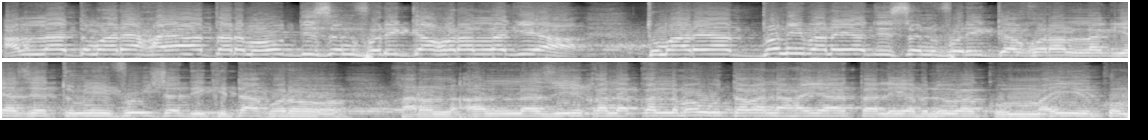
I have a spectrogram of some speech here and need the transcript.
আল্লাহ তোমারে হায়াত আর দিছেন পরীক্ষা করার লাগিয়া। তোমারে ধনী বানাইয়া দিছেন, পরীক্ষা করার লাগিয়া যে তুমি পয়সা দি খিতা করো। কারণ আল্লাহ জি খালাকাল মাউত ওয়াল হায়াত লিয়াবলুয়াকুম মাইয়ুকুম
